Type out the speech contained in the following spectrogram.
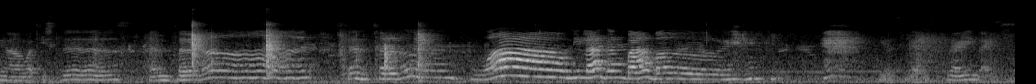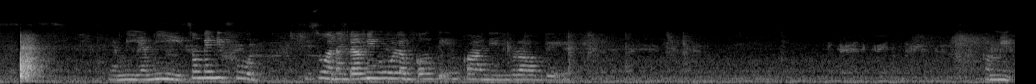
Yeah, what is this? Tan tararan! Tan tararan! Wow! Nilagang baboy! yes, guys. Very nice. Yummy, yummy. So many food. This one, ang daming ulam. Kaunti yung kanin. Grabe. Kami.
